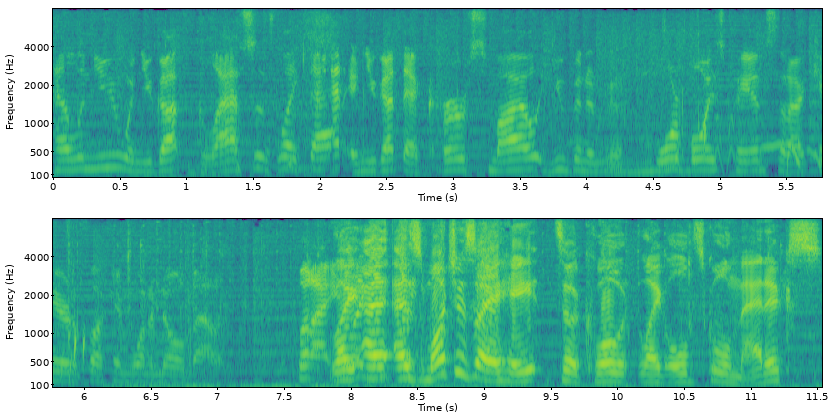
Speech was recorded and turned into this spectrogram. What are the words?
telling you, when you got glasses like that and you got that curved smile, you've been in more boys' pants than I care to fucking want to know about. But I Like, a- as much as I hate to quote like old school Maddox,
